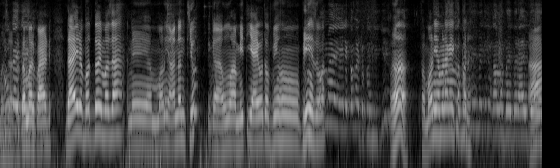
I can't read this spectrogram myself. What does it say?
મજા. તો તમારી પાર્ટી દાયરો બધોય મજા અને મને આનંદ થયો કે હું આ મિતિ આવ્યો તો ભી હું ભી જો. હા પણ મને હમણાં કઈ ખબર ને મેં કીધું કાલા ભાઈ પર આવી હા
